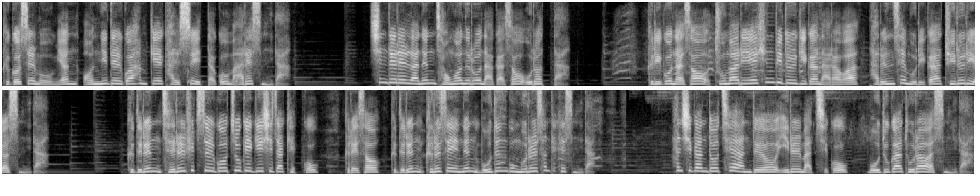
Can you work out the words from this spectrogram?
그것을 모으면 언니들과 함께 갈 수 있다고 말했습니다. 신데렐라는 정원으로 나가서 울었다. 그리고 나서 두 마리의 흰 비둘기가 날아와 다른 새 무리가 뒤를 이었습니다. 그들은 재를 휩쓸고 쪼개기 시작했고 그래서 그들은 그릇에 있는 모든 곡물을 선택했습니다. 한 시간도 채 안 되어 일을 마치고 모두가 돌아왔습니다.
